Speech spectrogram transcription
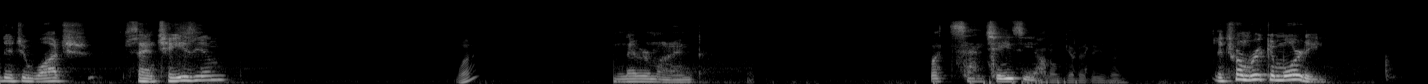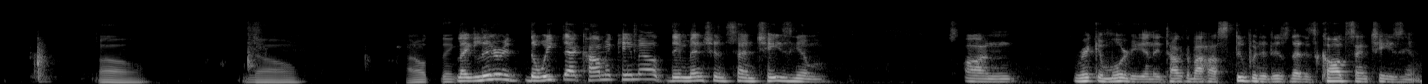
Did you watch Sanchezium? What? Never mind. What's Sanchezium? I don't get it either. It's from Rick and Morty. Oh. No. I don't think Like literally, the week that comic came out, they mentioned Sanchezium on Rick and Morty, and they talked about how stupid it is that it's called Sanchezium.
